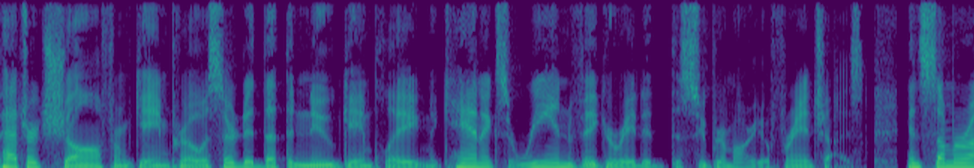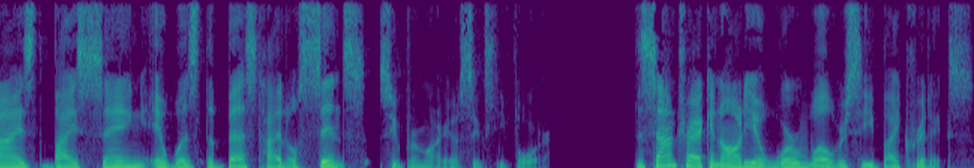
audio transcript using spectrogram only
Patrick Shaw from GamePro asserted that the new gameplay mechanics reinvigorated the Super Mario franchise, and summarized by saying it was the best title since Super Mario 64. The soundtrack and audio were well received by critics.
